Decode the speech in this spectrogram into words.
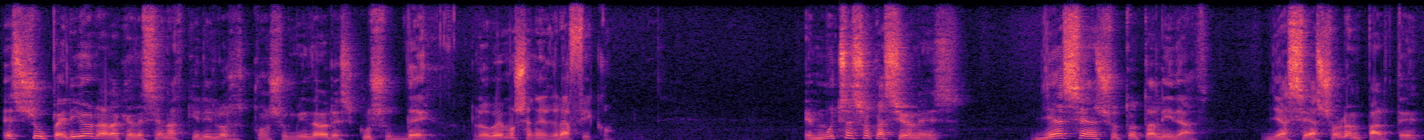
es superior a la que desean adquirir los consumidores, Q sub D. Lo vemos en el gráfico. En muchas ocasiones, ya sea en su totalidad ya sea solo en parte,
